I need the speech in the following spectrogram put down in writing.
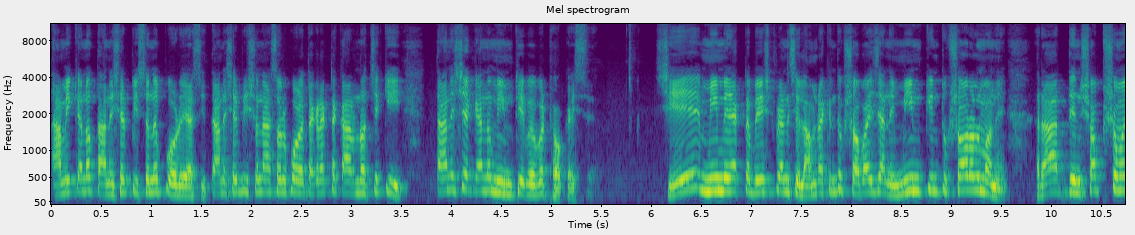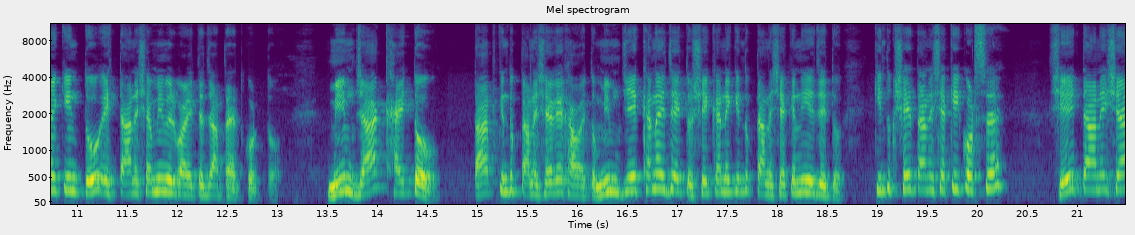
আমি কেন তানিশের পিছনে পড়ে আছি? তানিশের পিছনে আসলে পড়ে থাকার একটা কারণ হচ্ছে কি? তানিশা কেন মিমকে এভাবে ঠকাইছে? সে মিমের একটা বেস্ট ফ্রেন্ড ছিল। আমরা কিন্তু সবাই জানি, মিম কিন্তু সরল মনে। রাত দিন সব সময় কিন্তু এই তানিশা মিমের বাড়িতে যাতায়াত করতো। মিম যা খাইতো তার কিন্তু তানিশাকে খাওয়াইতো। মিম যেখানে যাইতো সেখানে কিন্তু তানিশাকে নিয়ে যেত কিন্তু সেই তানিশা কী করছে? সেই তানিশা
